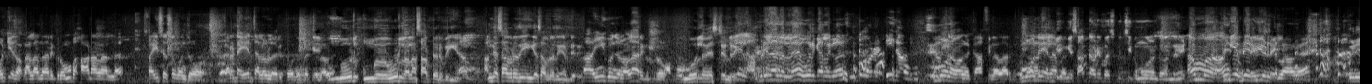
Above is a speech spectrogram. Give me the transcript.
ஓகே தான். நல்லா தான் இருக்கு. ரொம்ப ஹார்டாலாம் இல்ல. ஸ்பைசஸும் கொஞ்சம் கரெக்டா ஏத்த அளவுல இருக்கு ஒன்றும் பிரச்சனை இல்லை. உங்க ஊர் உங்க ஊர்ல எல்லாம் சாப்பிட்டு இருப்பீங்க. அங்க சாப்பிடுறது இங்க சாப்பிடுறது எப்படி இருக்கு? ஆ இங்க கொஞ்சம் நல்லா இருக்கு ப்ரோ உங்க ஊர்ல வேஸ்ட் இல்ல இல்ல அப்படிலாம் சொல்ல ஊருக்காரங்களுக்கு கும்போல வாங்க காஃபி நல்லா இருக்கு கும்போலத்துல எல்லாமே. இங்க சாப்பிட்டு அப்படியே பஸ் பிடிச்சி கும்பகோணத்துக்கு வந்துருங்க ஆமா அங்கேயே அப்படியே ரிவ்யூ எடுத்துடலாம் வாங்க. இப்படி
